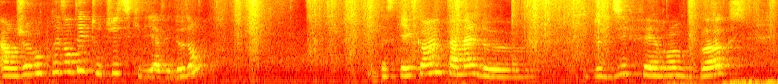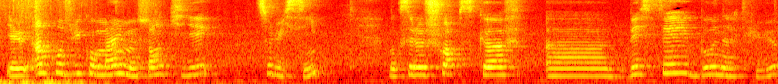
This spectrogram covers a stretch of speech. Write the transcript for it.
alors je vais vous présenter tout de suite ce qu'il y avait dedans. Parce qu'il y a eu quand même pas mal de, différentes box. Il y a eu un produit commun, il me semble, qui est celui-ci. Donc c'est le Schwarzkopf euh, BC Bonacure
